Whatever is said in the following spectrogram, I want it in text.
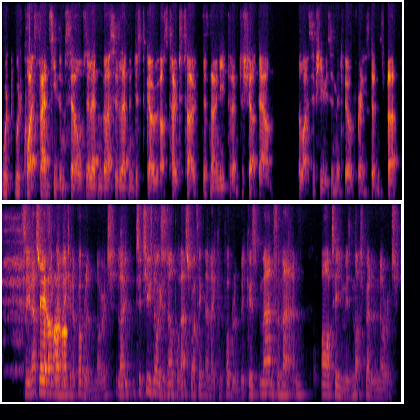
would would quite fancy themselves eleven versus eleven just to go with us toe to toe. There's no need for them to shut down the likes of Hughes in midfield, for instance. But see, that's where yeah, I think I, they're I, making a problem. Norwich, like to choose Norwich example, that's where I think they're making a problem because man for man, our team is much better than Norwich.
